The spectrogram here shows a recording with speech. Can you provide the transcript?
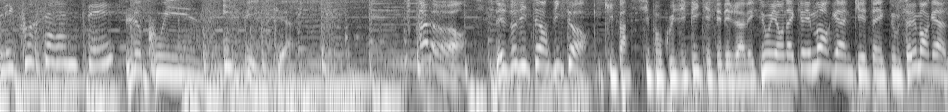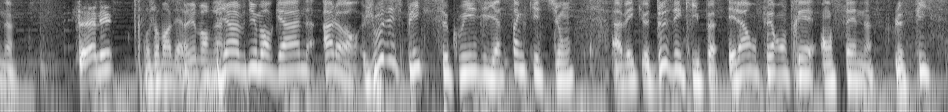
Les courses RMC, Le quiz épique. Alors, les auditeurs Victor, qui participe au quiz Epic, étaient déjà avec nous. Et on accueille Morgane qui est avec nous. Salut Morgane. Salut. Bonjour Morgane. Salut Morgan. Bienvenue Morgane. Alors, je vous explique ce quiz. Il y a cinq questions avec deux équipes. Et là, on fait rentrer en scène le fils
